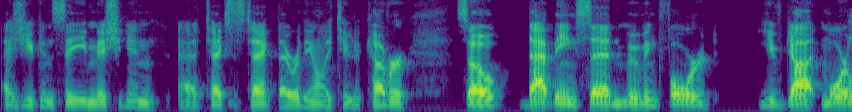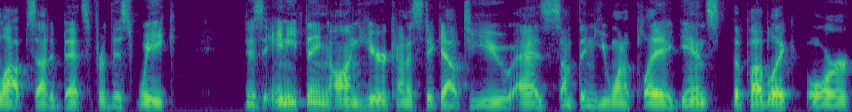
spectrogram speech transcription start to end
As you can see, Michigan, uh, Texas Tech, they were the only two to cover. So that being said, moving forward, you've got more lopsided bets for this week. Does anything on here kind of stick out to you as something you want to play against the public, or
